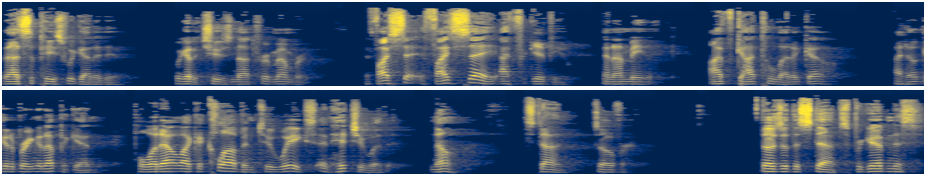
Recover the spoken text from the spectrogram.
That's the piece we got to do. We got to choose not to remember. If I say if I say I forgive you and I mean it, I've got to let it go. I don't get to bring it up again, pull it out like a club in two weeks and hit you with it. No, it's done. It's over. Those are the steps forgiveness,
